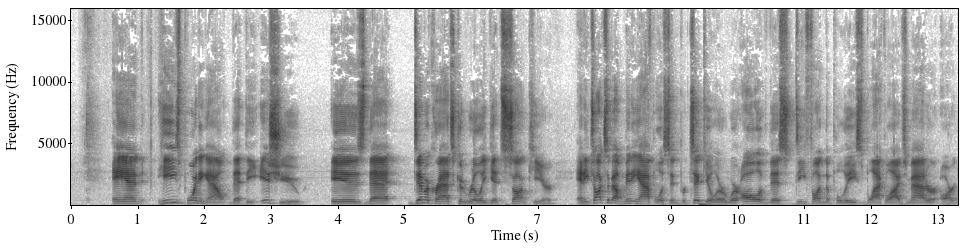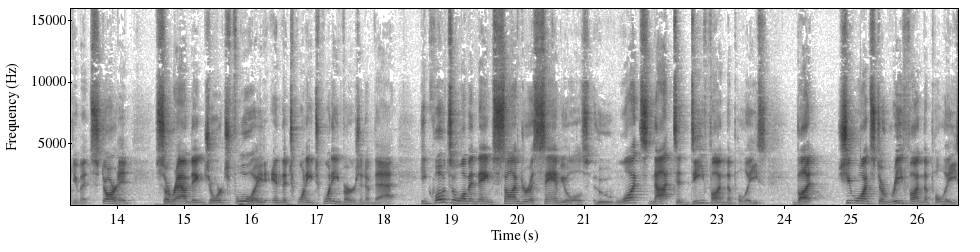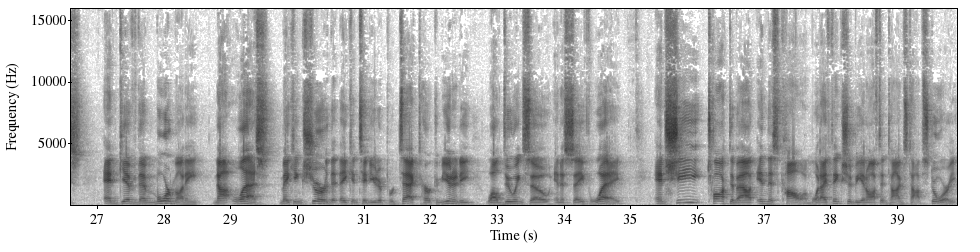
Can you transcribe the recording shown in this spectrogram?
And he's pointing out that the issue is that Democrats could really get sunk here. And he talks about Minneapolis in particular, where all of this defund the police, Black Lives Matter argument started surrounding George Floyd in the 2020 version of that. He quotes a woman named Sondra Samuels who wants not to defund the police, but she wants to refund the police and give them more money, not less, making sure that they continue to protect her community while doing so in a safe way. And she talked about in this column what I think should be an oftentimes top story.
